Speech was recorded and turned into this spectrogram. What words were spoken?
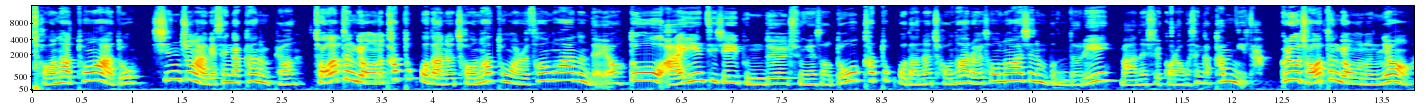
전화 통화도 신중하게 생각하는 편. 저 같은 경우는 카톡보다는 전화 통화를 선호하는데요. 또 INTJ 분들 중에서도 카톡보다는 전화를 선호하시는 분들이 많으실 거라고 생각합니다. 그리고 저 같은 경우는요,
